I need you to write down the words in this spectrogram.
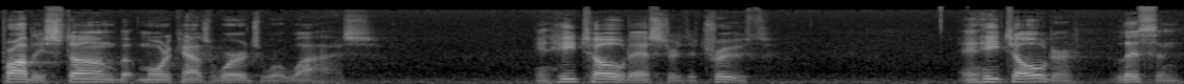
probably stung, but Mordecai's words were wise. And he told Esther the truth. And he told her, listen,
